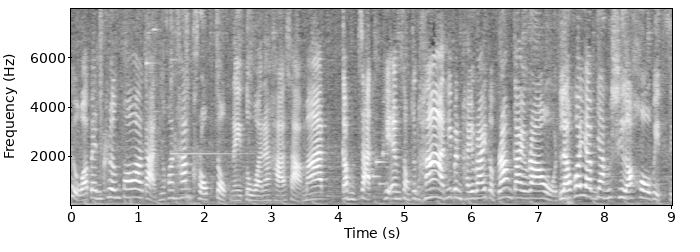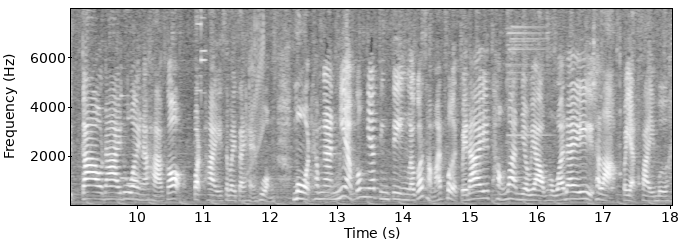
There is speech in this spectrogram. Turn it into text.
ถือว่าเป็นเครื่องฟอกอากาศที่ค่อนข้างครบจบในตัวนะคะ สามารถ กำจัด PM 2.5 ที่เป็นภัยร้ายกับร่างกายเรา แล้วก็ยับยั้งเชื้อโควิด -19 ได้ด้วยนะคะ ก็ปลอดภัยสบายใจหายห่วง โหมดทำงานเงียบก็เงียบจริง ๆ แล้วก็สามารถเปิดไปได้ทั้งวันยาวๆ เพราะว่าได้ฉลากประหยัดไฟเบอร์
